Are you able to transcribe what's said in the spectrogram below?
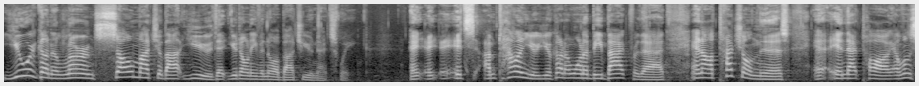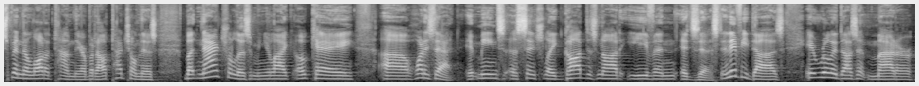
you are going to learn so much about you that you don't even know about you next week. And it's, I'm telling you, you're going to want to be back for that. And I'll touch on this uh, in that talk. I won't spend a lot of time there, but I'll touch on this. But naturalism, and you're like, okay, uh, what is that? It means essentially God does not even exist. And if He does, it really doesn't matter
